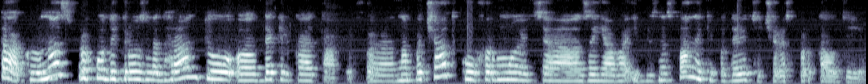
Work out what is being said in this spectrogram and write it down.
Так, у нас проходить розгляд гранту е, в декілька етапів. Е, На початку формується заява і бізнес-план, які подаються через портал Дія.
